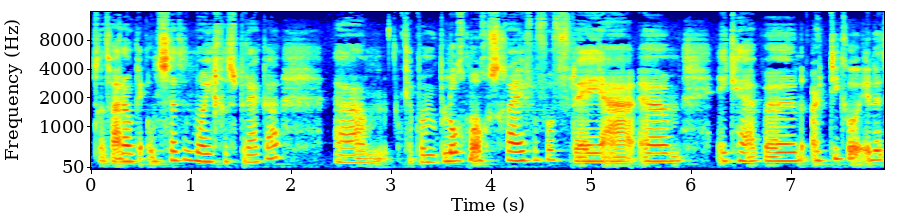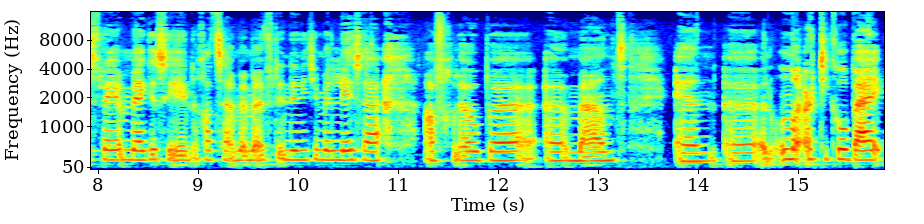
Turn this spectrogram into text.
dat waren ook ontzettend mooie gesprekken. Um, ik heb een blog mogen schrijven voor Freya. Um, ik heb een artikel in het Freya Magazine gehad samen met mijn vriendinnetje Melissa afgelopen uh, maand. En uh, een onderartikel bij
